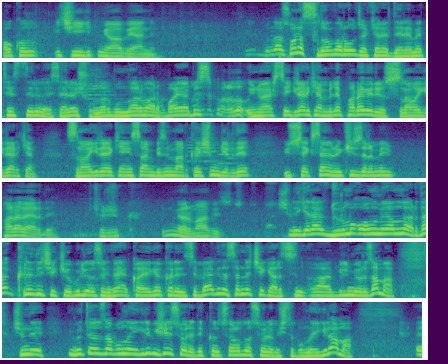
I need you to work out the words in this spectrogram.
Okul hiç iyi gitmiyor abi yani. Bundan sonra sınavlar olacak yani deneme testleri vesaire şunlar bunlar var. Bayağı bir sıkıntı. Paralı. Üniversiteye girerken bile para veriyorsun sınava girerken. Sınava girerken insan bizim arkadaşım girdi. 180 lira 200 lira bir para verdi. Çocuk bilmiyorum abi. Şimdi genel durumu olmayanlar da kredi çekiyor biliyorsun KYK kredisi. Belki de sen de çekersin bilmiyoruz ama şimdi Ümit Özdağ bununla ilgili bir şey söyledi. Kılıçdaroğlu da söylemişti bununla ilgili ama e,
